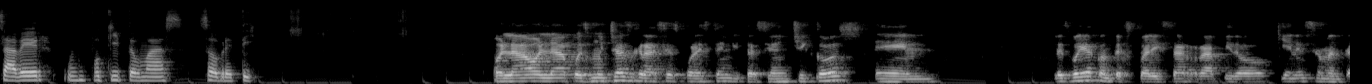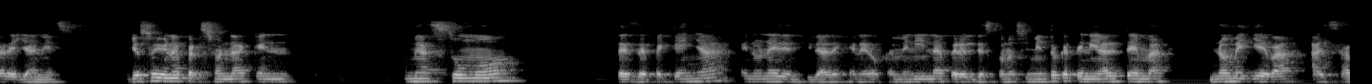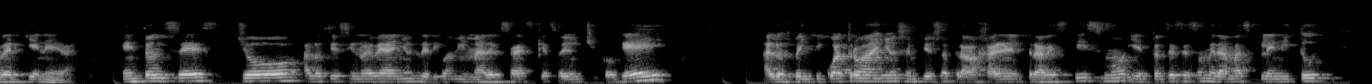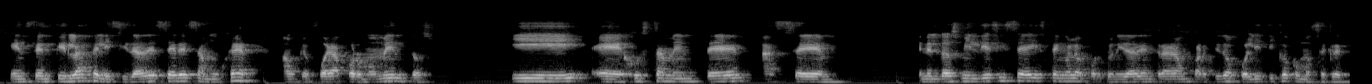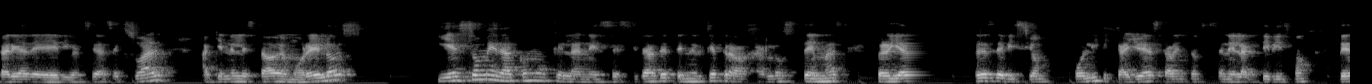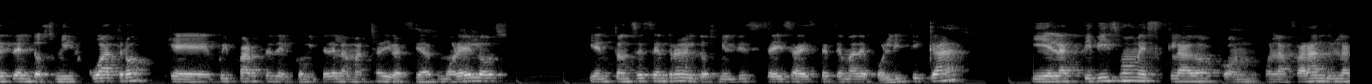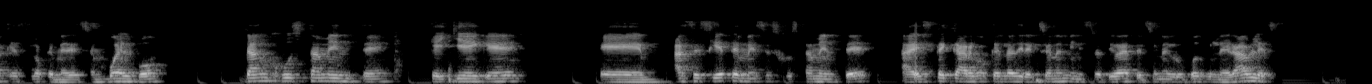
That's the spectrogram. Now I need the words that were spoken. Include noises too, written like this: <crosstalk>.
saber un poquito más sobre ti. Hola, hola, pues muchas gracias por esta invitación, chicos. Em, les voy a contextualizar rápido quién es Samantha Arellanes. Yo soy una persona que me asumo desde pequeña en una identidad de género femenina, pero el desconocimiento que tenía del tema no me lleva al saber quién era. Entonces, yo a los 19 años le digo a mi madre, ¿sabes qué? Soy un chico gay. A los 24 años empiezo a trabajar en el travestismo y entonces eso me da más plenitud en sentir la felicidad de ser esa mujer, aunque fuera por momentos. Y eh, justamente hace, en el 2016 tengo la oportunidad de entrar a un partido político como secretaria de diversidad sexual aquí en el estado de Morelos y eso me da como que la necesidad de tener que trabajar los temas, pero ya desde visión política. Yo ya estaba entonces en el activismo desde el 2004, que fui parte del Comité de la Marcha Diversidad Morelos, y entonces entro en el 2016 a este tema de política y el activismo mezclado con, con la farándula, que es lo que me desenvuelvo, dan justamente que llegue eh, hace siete meses justamente a este cargo que es la Dirección Administrativa de Atención a Grupos Vulnerables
